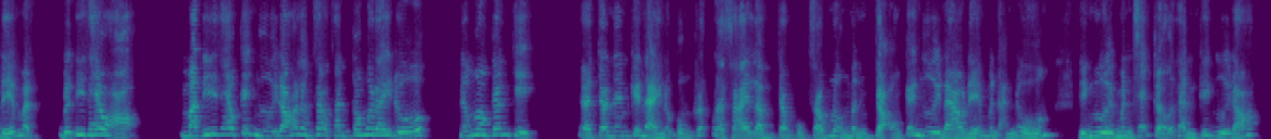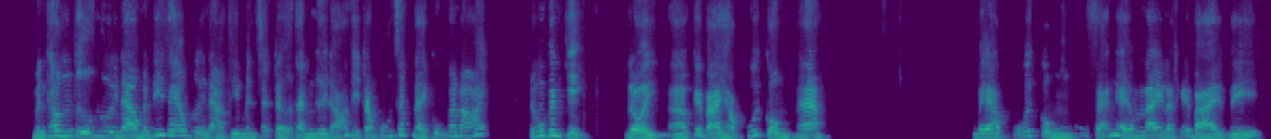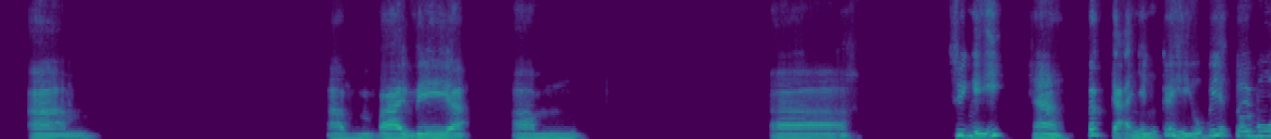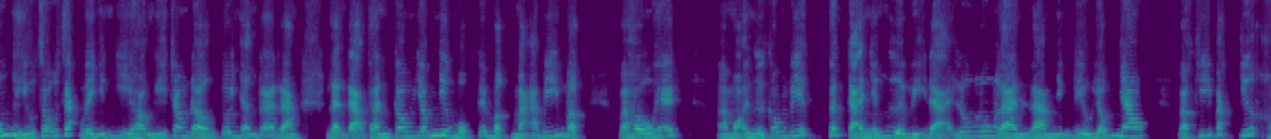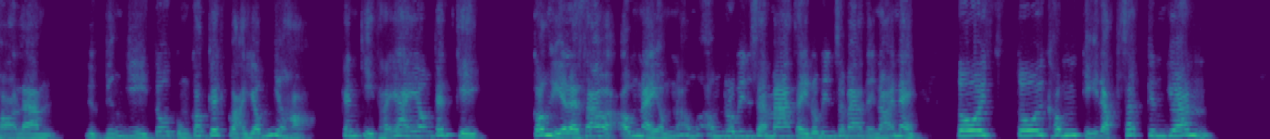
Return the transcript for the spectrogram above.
để mà để đi theo họ. Mà đi theo cái người đó làm sao thành công ở đây được đúng không các anh chị? À, cho nên cái này nó cũng rất là sai lầm trong cuộc sống luôn. Mình chọn cái người nào để mình ảnh hưởng thì người mình sẽ trở thành cái người đó. Mình thân tượng người nào mình đi theo người nào thì mình sẽ trở thành người đó. Thì trong cuốn sách này cũng có nói đúng không các anh chị? Rồi à, cái bài học cuối cùng ha. Bài học cuối cùng sáng ngày hôm nay là cái bài về à, à, bài về à, à, suy nghĩ à, tất cả những cái hiểu biết tôi muốn hiểu sâu sắc về những gì họ nghĩ trong đầu tôi nhận ra rằng lãnh đạo thành công giống như một cái mật mã bí mật. Và hầu hết à, mọi người không biết tất cả những người vĩ đại luôn luôn là làm những điều giống nhau. Và khi bắt chước họ làm được những gì tôi cũng có kết quả giống như họ. Các anh chị thấy hay không các anh chị? Có nghĩa là sao ông này ông ông ông Robin Sharma thầy Robin Sharma thầy nói này tôi tôi không chỉ đọc sách kinh doanh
